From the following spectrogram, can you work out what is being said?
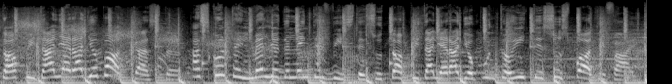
Top Italia Radio Podcast. Ascolta il meglio delle interviste su topitaliaradio.it e su Spotify.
